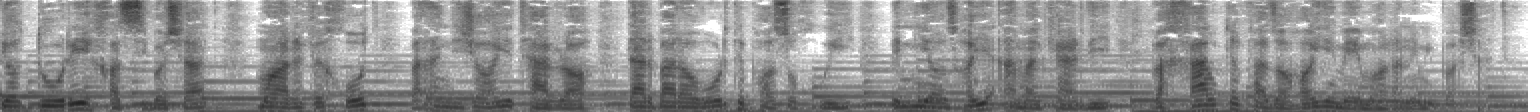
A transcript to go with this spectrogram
یا دوره خاصی باشد معرف خود و اندیشه های طراح در برآورد پاسخگویی به نیازهای عملکردی و خلق فضاهای معمارانه می باشد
